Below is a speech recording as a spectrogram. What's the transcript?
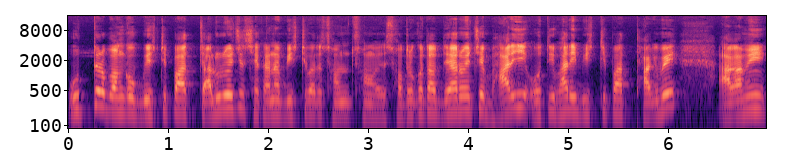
উত্তরবঙ্গ বৃষ্টিপাত চালু রয়েছে সেখানে বৃষ্টিপাতের সন- স- সতর্কতাও দেওয়া রয়েছে। ভারী, অতি ভারী বৃষ্টিপাত থাকবে, আগামী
